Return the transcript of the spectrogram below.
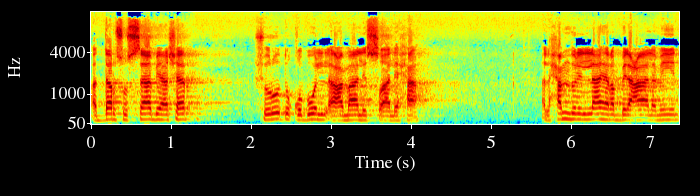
الدرس السابع عشر شروط قبول الأعمال الصالحة. الحمد لله رب العالمين،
